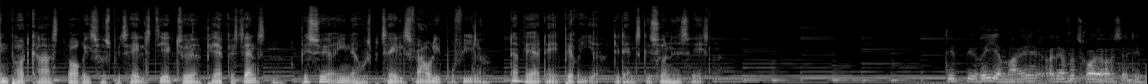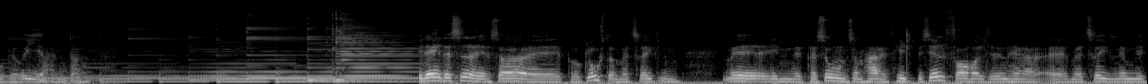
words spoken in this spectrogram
en podcast, hvor Rigshospitalets direktør Per Christiansen besøger en af hospitalets faglige profiler, der hver dag beriger det danske sundhedsvæsen. Det beriger mig, og derfor tror jeg også, at det kunne berige andre. I dag der sidder jeg så øh, på Glostermatriklen med en person, som har et helt specielt forhold til den her øh, matrikel, nemlig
